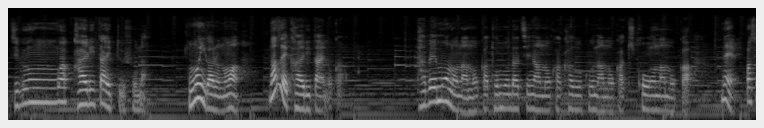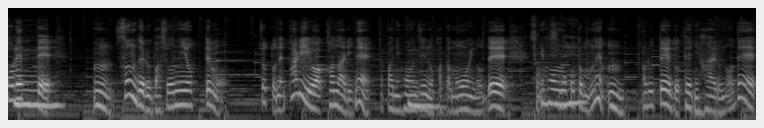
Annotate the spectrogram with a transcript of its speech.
自分は帰りたいというふうな思いがあるのはなぜ帰りたいのか。食べ物なのか友達なのか家族なのか気候なのか。ねやっぱそれってうん、住んでる場所によってもちょっとねパリはかなりねやっぱ日本人の方も多いので、うん、日本のこともね、うん、ある程度手に入るので、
